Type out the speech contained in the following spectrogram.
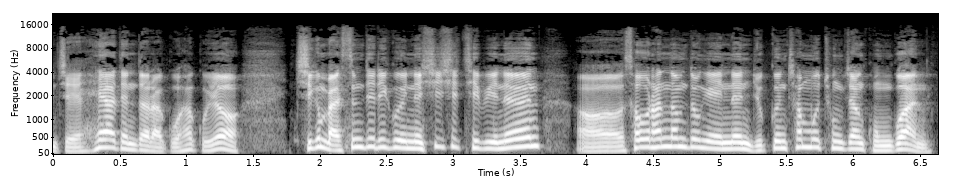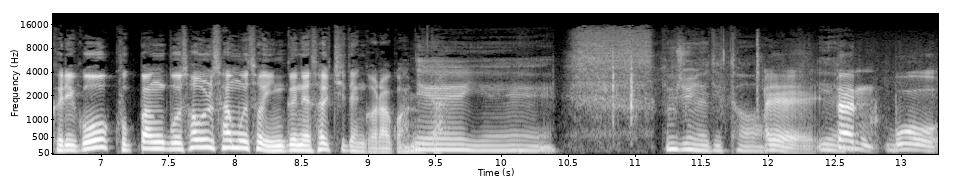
이제 해야 된다라고 하고요. 지금 말씀드리고 있는 CCTV는 어 서울 한남동에 있는 육군 참모총장 공관 그리고 국방부 서울 사무소 인근에 설치된 거라고 합니다. 예, 예. 김준일 에디터. 예, 일단 뭐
